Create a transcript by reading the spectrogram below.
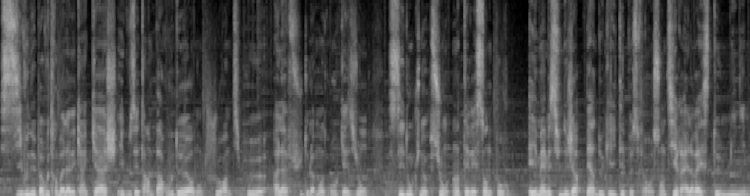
Si vous n'avez pas vous trimballer avec un cache et que vous êtes un baroudeur, donc toujours un petit peu à l'affût de la moindre occasion, c'est donc une option intéressante pour vous. Et même si une légère perte de qualité peut se faire ressentir, elle reste minime.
